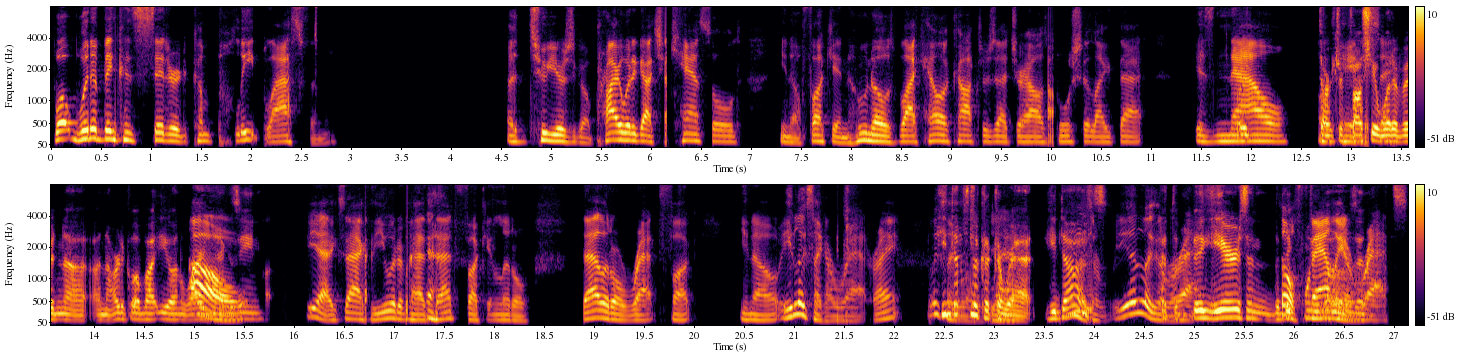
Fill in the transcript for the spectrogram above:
What would have been considered complete blasphemy uh, two years ago probably would have got you canceled. You know, fucking who knows, black helicopters at your house, bullshit like that is now. Dr. Okay Fauci would have been uh, an article about you on Wired oh, magazine. Yeah, exactly. You would have had that fucking little, that little rat fuck. You know, he looks like a rat, right? He, like does look like a rat. He does. He, looks like a rat. The big ears and the, the big family of and, rats.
